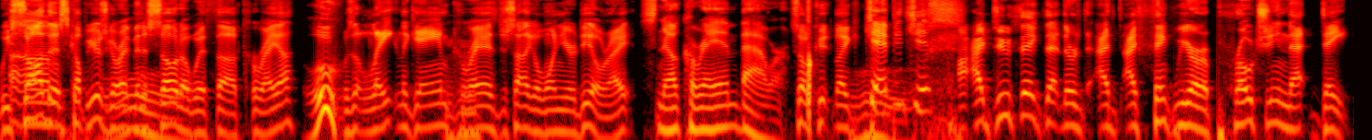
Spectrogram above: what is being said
We saw Um, this a couple years ago, right? Minnesota with uh, Correa. Ooh. Was it late in the game? Mhm. Correa just signed like a one year deal, right? Snell, Correa, and Bauer. So, could, like, Championship. I, I do think that there's. I, I think we are approaching that date.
